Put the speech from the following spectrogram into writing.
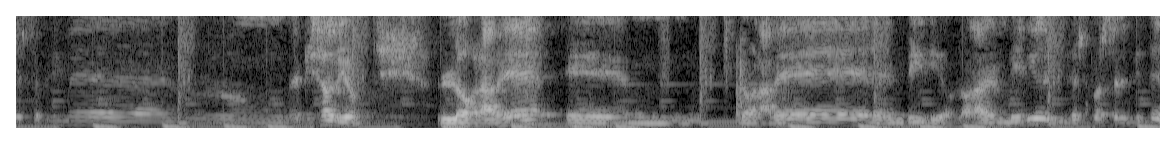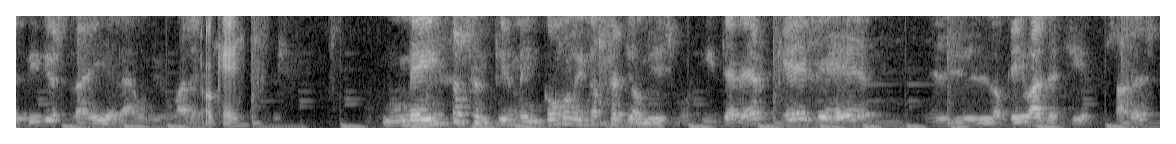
ese primer episodio lo grabé, lo grabé en vídeo, lo grabé en vídeo y después del vídeo extraí el audio, ¿vale? Ok. Me hizo sentirme incómodo y no ser yo mismo y tener que leer lo que iba a decir, ¿sabes?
